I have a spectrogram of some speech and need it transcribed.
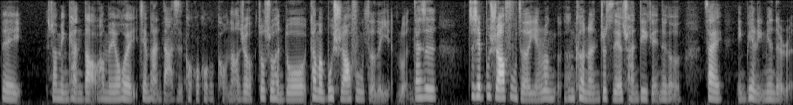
被。专门看到，他们又会键盘打字，扣扣扣扣扣，然后就做出很多他们不需要负责的言论。但是这些不需要负责的言论，很可能就直接传递给那个在影片里面的人，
